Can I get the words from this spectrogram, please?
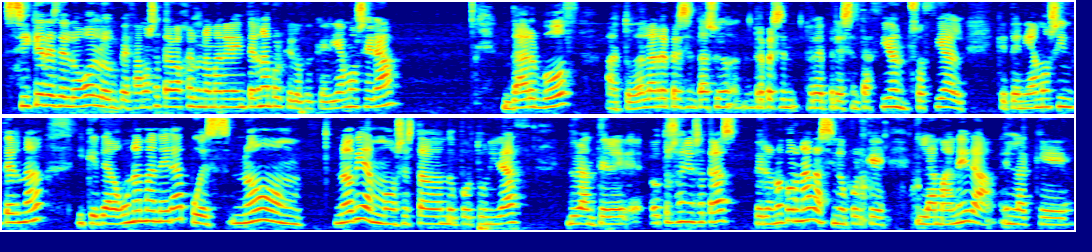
sí que desde luego lo empezamos a trabajar de una manera interna porque lo que queríamos era dar voz a toda la representación, representación social que teníamos interna y que de alguna manera pues no, no habíamos estado dando oportunidad durante otros años atrás, pero no por nada, sino porque la manera en la que,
